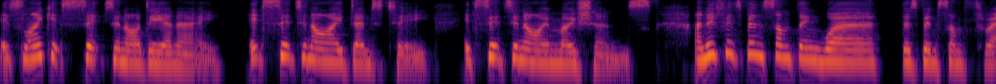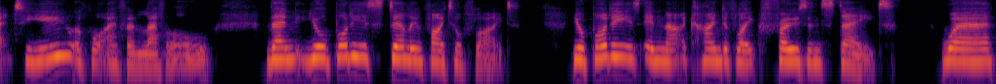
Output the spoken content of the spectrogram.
it's like it sits in our DNA, it sits in our identity, it sits in our emotions. And if it's been something where there's been some threat to you of whatever level, then your body is still in fight or flight your body is in that kind of like frozen state where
